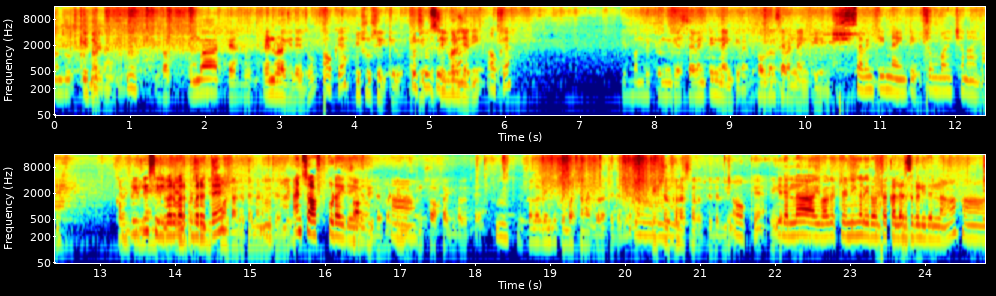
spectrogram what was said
ಬಂದು ಇದು ನೋಡಿ ಮೇಡಮ್ ಇವಾಗ ತುಂಬಾ ಟ್ರೆಂಡ್ ಒಳಗಿದೆ ಇದು. ಓಕೆ ಟಿಶ್ಯೂ ಸಿಲ್ಕ್ ಇದು. Tissue ಸಿಲ್ವರ್ ಜರಿ ಓಕೆ ಇದು ಬಂದ್ಬಿಟ್ಟು ನಿಮಗೆ seventeen ninety ma'am thousand seven ninety range seventeen ninety ತುಂಬಾ ಚೆನ್ನಾಗಿದೆ. ಕಂಪ್ಲೀಟ್ಲಿ ಸಿಲ್ವರ್ ವರ್ಕ್ ಬರುತ್ತೆ. ಅಂಡ್ ಆಗುತ್ತೆ ಮೇಡಮ್ ಇದರಲ್ಲಿ. ಆ್ಯಂಡ್ ಸಾಫ್ಟ್ ಕೂಡ ಇದೆ ಸಾಫ್ಟ್ ಇದೆ. ಬಟ್ ಸಾಫ್ಟ್ ಆಗಿ ಬರುತ್ತೆ. ಕಲರ್ ರೇಂಜ್ ತುಂಬಾ ಚೆನ್ನಾಗಿ ಬರುತ್ತೆ ಇದರಲ್ಲಿ. ಪೇಸ್ಟಲ್ ಕಲರ್ಸ್ ಬರುತ್ತೆ ಇದರಲ್ಲಿ. ಓಕೆ ಇದೆಲ್ಲ ಇವಾಗ ಟ್ರೆಂಡಿಂಗಲ್ಲಿ ಗಳು ಕಲರ್ಸ್ಗಳಿದೆಲ್ಲ ಹಾಂ.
